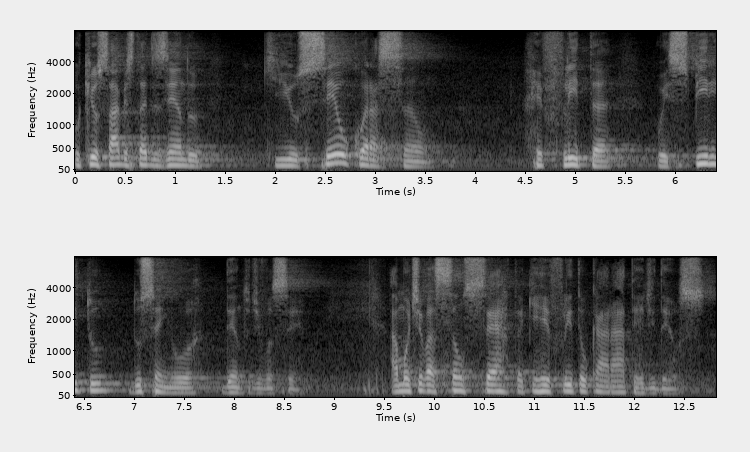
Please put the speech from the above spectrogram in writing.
O que o sábio está dizendo que o seu coração reflita o espírito do Senhor dentro de você. A motivação certa que reflita o caráter de Deus.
